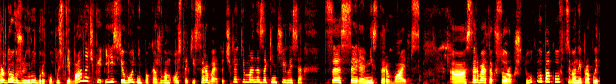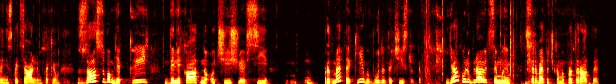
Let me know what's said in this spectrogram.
Продовжую рубрику Пусті баночки, і сьогодні покажу вам ось такі серветочки, які в мене закінчилися. Це серія Mr. Vibes. Серветок 40 штук в упаковці. Вони пропитані спеціальним таким засобом, який делікатно очищує всі предмети, які ви будете чистити. Я полюбляю цими серветочками протирати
